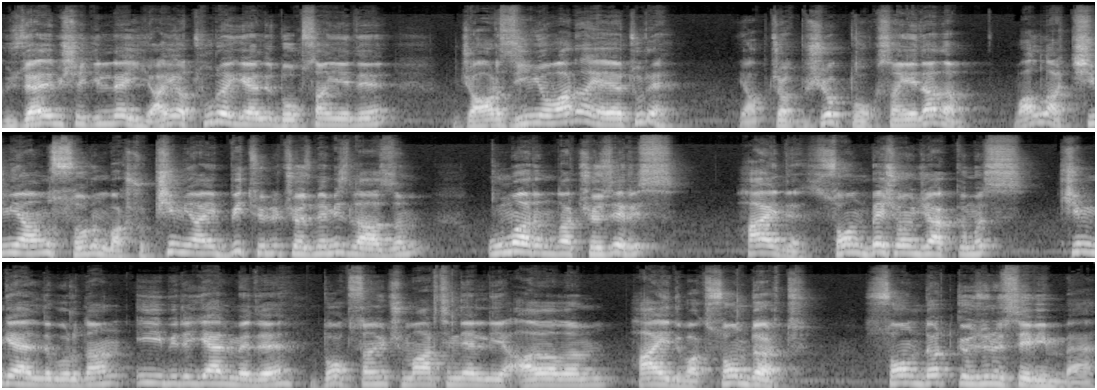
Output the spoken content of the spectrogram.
Güzel bir şekilde Yaya Ture geldi 97. Jarzinho var da Yaya Ture. Yapacak bir şey yok 97 adam. Valla kimyamız sorun bak şu kimyayı bir türlü çözmemiz lazım. Umarım da çözeriz. Haydi son 5 oyuncu hakkımız. Kim geldi buradan? İyi biri gelmedi. 93 Martinelli'yi alalım. Haydi bak son 4. Son 4 gözünü seveyim be.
